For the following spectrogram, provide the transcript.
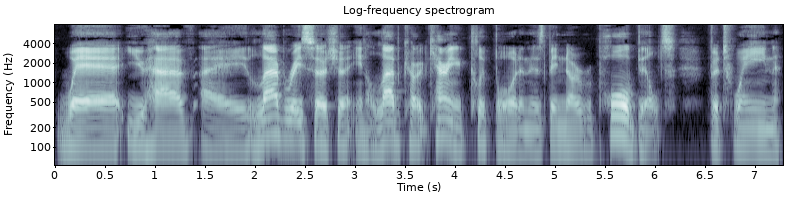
where you have a lab researcher in a lab coat carrying a clipboard and there's been no rapport built between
